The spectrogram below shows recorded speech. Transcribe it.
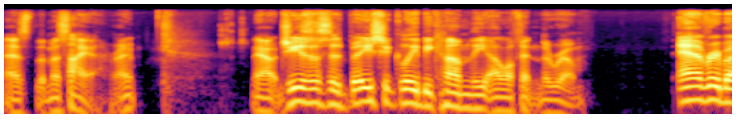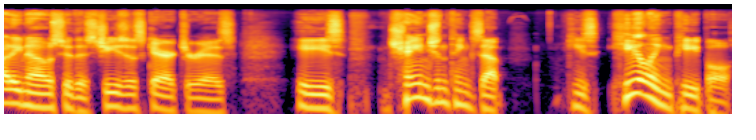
as the Messiah. Right now, Jesus has basically become the elephant in the room. Everybody knows who this Jesus character is. He's changing things up. He's healing people.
